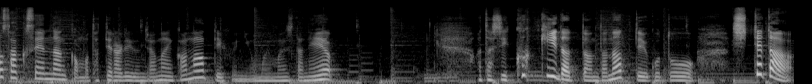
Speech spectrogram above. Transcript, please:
う作戦なんかも立てられるんじゃないかなっていうふうに思いましたね。私クッキーだったんだなっていうことを知ってた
